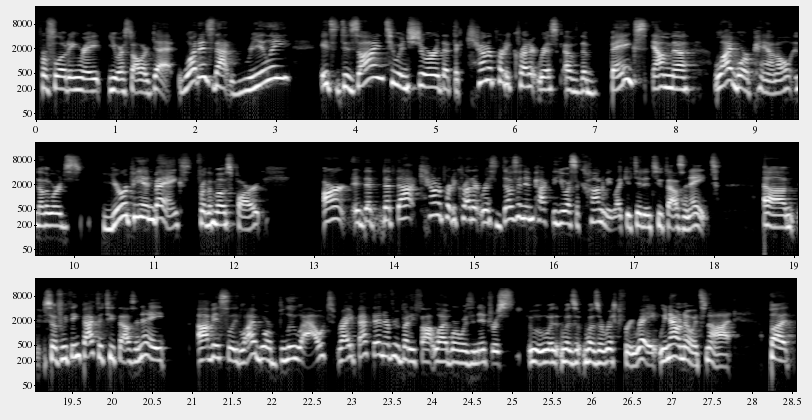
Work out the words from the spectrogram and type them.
for floating rate U.S. dollar debt. What is that really? It's designed to ensure that the counterparty credit risk of the banks on the LIBOR panel, in other words, European banks for the most part, aren't that that, that counterparty credit risk doesn't impact the US economy like it did in 2008. Um, so if we think back to 2008, obviously LIBOR blew out, right? Back then everybody thought LIBOR was an interest was was, was a risk-free rate. We now know it's not. But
